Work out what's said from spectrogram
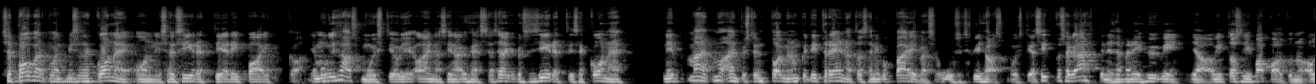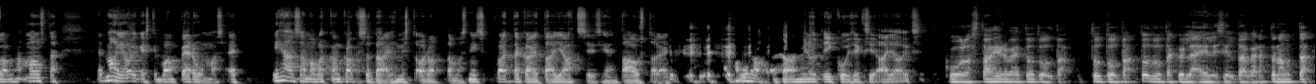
se PowerPoint, missä se kone on, niin se siirrettiin eri paikkaan. Ja mun lihasmuisti oli aina siinä yhdessä. Ja sen jälkeen, kun se siirrettiin se kone, niin mä, mä en pystynyt toimimaan. Mun piti treenata se niin päivässä uusiksi lihasmuistia. Sitten kun se lähti, niin se meni hyvin ja oli tosi vapautunut olo. Mä muistan, että mä olin oikeasti vaan perumassa. Että ihan sama, vaikka on 200 ihmistä odottamassa, niin laittakaa jotain jatsia siihen taustalle. Unohtakaa minut ikuisiksi ajoiksi. Kuulostaa hirveän tutulta, tutulta, tutulta kyllä eilisiltä verrattuna, mutta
